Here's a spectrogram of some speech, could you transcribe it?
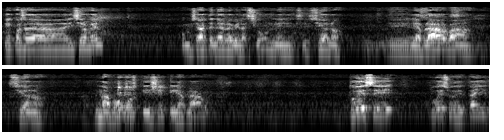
¿qué cosa hicieron él? Comenzaba a tener revelaciones, ¿sí o no? Eh, le hablaban, ¿sí o no? Una voz que decía que le hablaba. Todo ese, todos esos detalles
